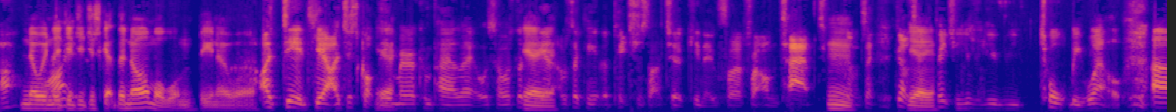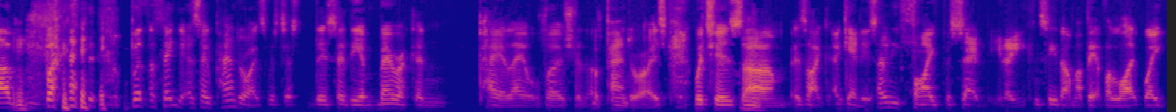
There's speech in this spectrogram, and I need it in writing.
Oh, knowingly right. did you just get the normal one? Do you know? Or... I did, yeah. I just got the Yeah. American Pale Ale, so I was looking Yeah, at yeah. I was looking at the pictures I took, you know, for for Untappd. Mm. Got to say, got to Yeah, yeah. picture. You've, you've, you've taught me well, um, Mm. but but the thing, so Panda Eyes was just they said the American pale ale version of Panda Eyes, which is Mm. um is like again, it's only five percent. You know, you can see that I'm a bit of a lightweight.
